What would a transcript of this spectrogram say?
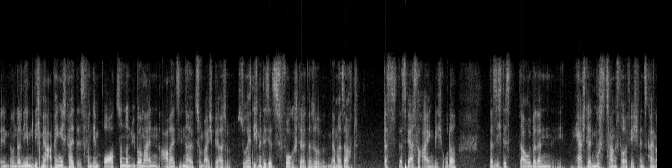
im Unternehmen nicht mehr Abhängigkeit ist von dem Ort, sondern über meinen Arbeitsinhalt zum Beispiel. Also so hätte ich mir das jetzt vorgestellt. Also wenn man sagt, das, das wäre es doch eigentlich, oder? Dass ich das darüber dann herstellen muss, zwangsläufig, wenn es keinen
